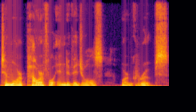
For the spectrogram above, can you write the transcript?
to more powerful individuals or groups.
